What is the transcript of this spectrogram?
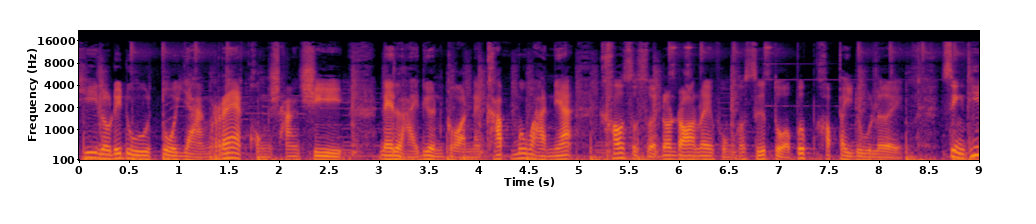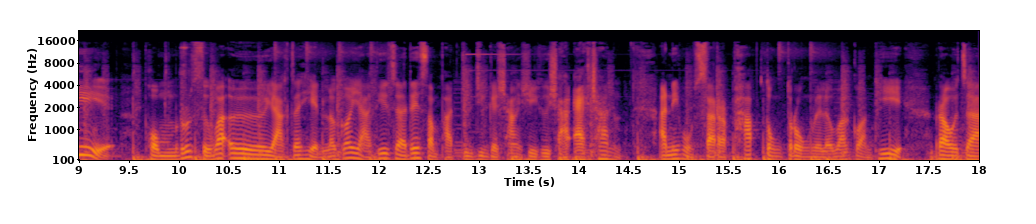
ที่เราได้ดูตัวอย่างแรกของชางชี ในหลายเดือนก่อนนะครับ เมื่อวานเนี้ยเข้าสดๆร้อนๆเลย ผมก็ซื้อตั๋วปุ๊บเข้าไปดูเลย สิ่งที่ผมรู้สึกว่าเอออยากจะเห็นแล้วก็อยากที่จะได้สัมผัสจริงๆกับชางชีคือฉากแอคชั่นอันนี้ผมสารภาพตรงๆเลยแล้วว่าก่อนที่เราจะ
